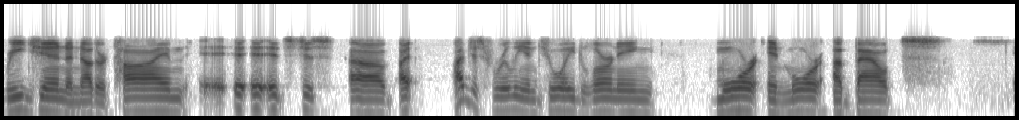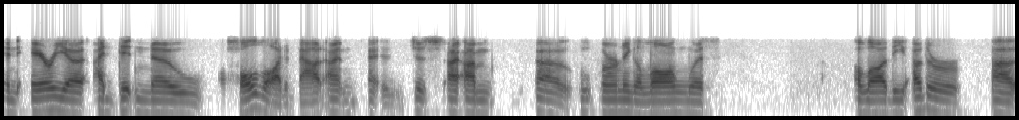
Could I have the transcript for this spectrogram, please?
region, another time. It, it, it's just uh, I I've just really enjoyed learning more and more about an area I didn't know a whole lot about. I'm just I, I'm uh, learning along with a lot of the other uh,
